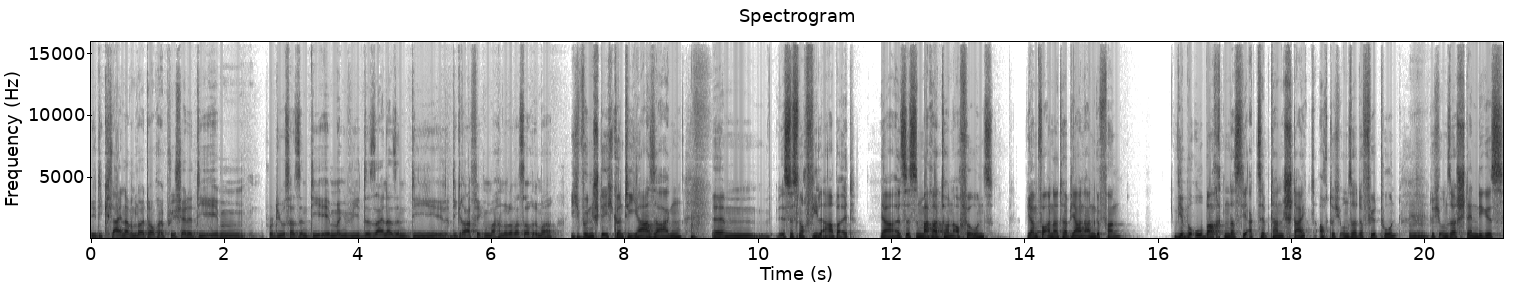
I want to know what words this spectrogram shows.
die, die kleineren Leute auch appreciated, die eben Producer sind, die eben irgendwie Designer sind, die die Grafiken machen oder was auch immer? Ich wünschte, ich könnte Ja sagen. ähm, es ist noch viel Arbeit. Ja, es ist ein Marathon, auch für uns. Wir haben vor anderthalb Jahren angefangen. Wir beobachten, dass die Akzeptanz steigt, auch durch unser Dafürtun, durch unser ständiges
